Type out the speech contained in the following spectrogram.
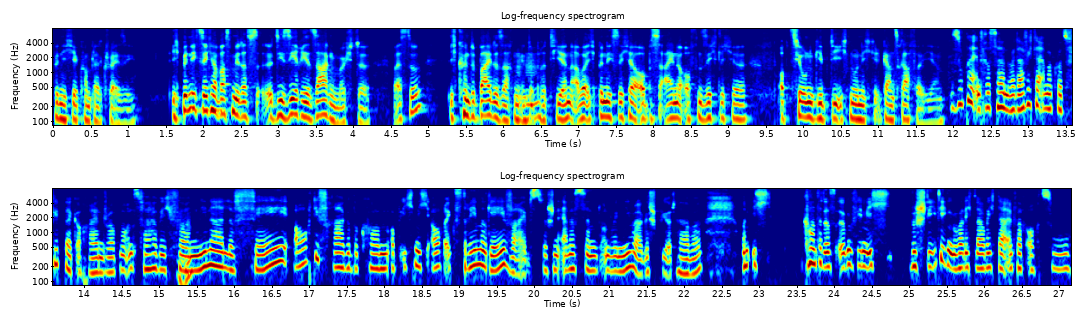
bin ich hier komplett crazy? Ich bin nicht sicher, was mir das, äh, die Serie sagen möchte. Weißt du? Ich könnte beide Sachen mhm. interpretieren, aber ich bin nicht sicher, ob es eine offensichtliche Option gibt, die ich nur nicht ganz raffe hier. Super interessant, weil darf ich da einmal kurz Feedback auch reindroppen? Und zwar habe ich von mhm. Mina LeFay auch die Frage bekommen, ob ich nicht auch extreme Gay-Vibes zwischen Alicent und Rhaenyra gespürt habe. Und ich konnte das irgendwie nicht bestätigen, weil ich glaube, ich da einfach auch zu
